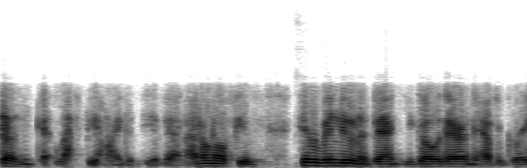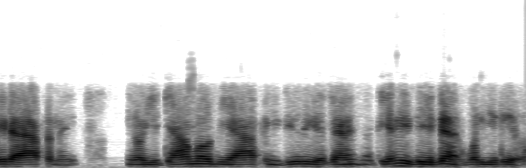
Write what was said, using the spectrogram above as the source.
doesn't get left behind at the event. I don't know if you've, if you've ever been to an event, you go there and they have a great app, and they, you know, you download the app and you do the event. And at the end of the event, what do you do?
